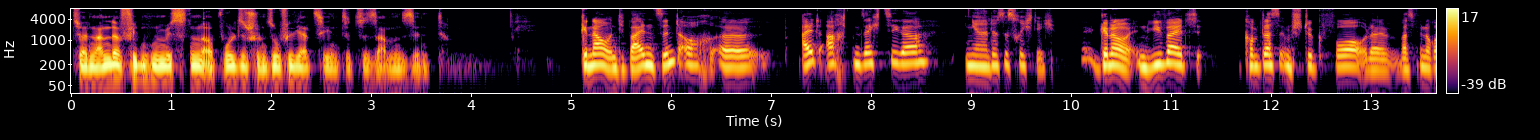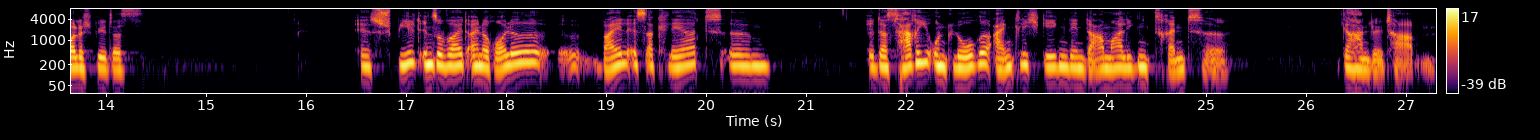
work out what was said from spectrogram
zueinander finden müssten, obwohl sie schon so viele Jahrzehnte zusammen sind. Genau, und die beiden sind auch äh, Alt-68er. Ja, das ist richtig. Genau, inwieweit kommt das im Stück vor oder was für eine Rolle spielt das? Es spielt insoweit eine Rolle, äh, weil es erklärt, ähm, dass Harry und Lore eigentlich gegen den damaligen Trend äh, gehandelt haben.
